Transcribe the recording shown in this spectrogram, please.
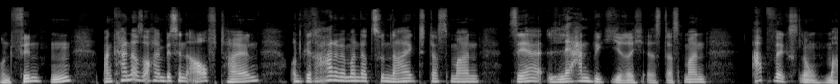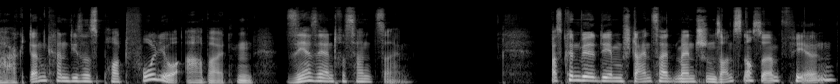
und finden. Man kann das auch ein bisschen aufteilen und gerade wenn man dazu neigt, dass man sehr lernbegierig ist, dass man Abwechslung mag, dann kann dieses Portfolio-Arbeiten sehr, sehr interessant sein. Was können wir dem Steinzeitmenschen sonst noch so empfehlen?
